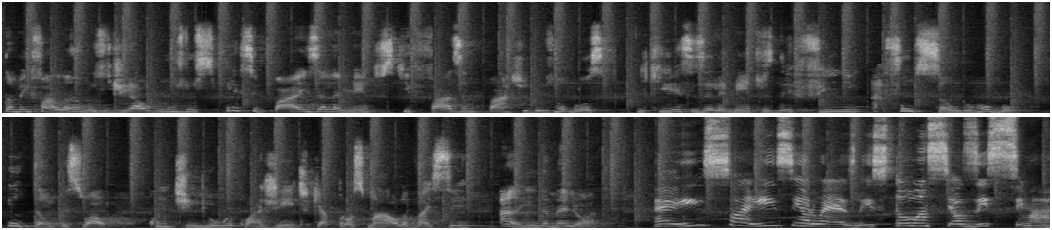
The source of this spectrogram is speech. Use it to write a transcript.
Também falamos de alguns dos principais elementos que fazem parte dos robôs e que esses elementos definem a função do robô. Então, pessoal, continua com a gente que a próxima aula vai ser ainda melhor. É isso aí, senhor Wesley. Estou ansiosíssima.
